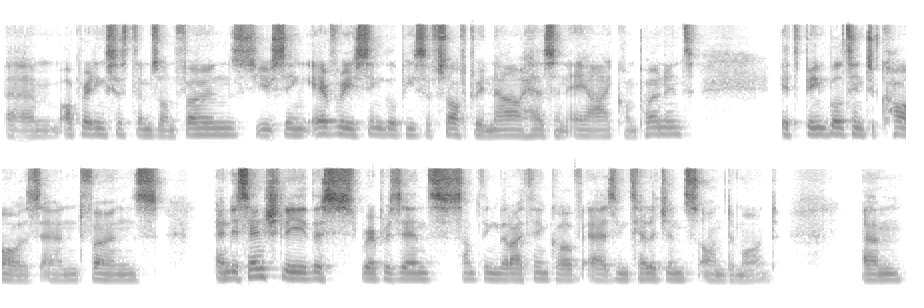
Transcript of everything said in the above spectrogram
um, operating systems on phones, you're seeing every single piece of software now has an AI component. It's being built into cars and phones. And essentially, this represents something that I think of as intelligence on demand. Um,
